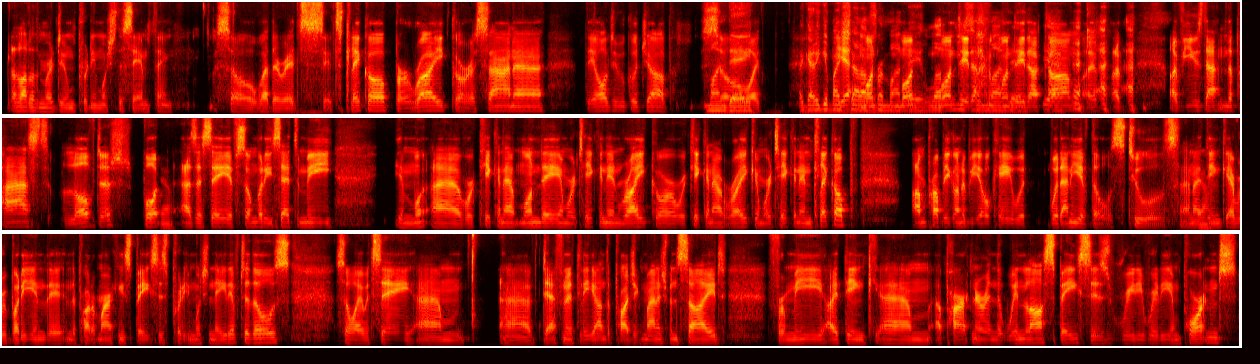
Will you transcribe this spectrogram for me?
a lot of them are doing pretty much the same thing. So whether it's it's ClickUp or Wrike or Asana, they all do a good job. Monday. So I, I got to give my yeah, shout out for Monday. Mon- Monday, Monday. Monday.com. Yeah. I've, I've, I've, used that in the past, loved it. But yeah. as I say, if somebody said to me, uh, we're kicking out Monday and we're taking in Wrike, or we're kicking out Wrike and we're taking in ClickUp, I'm probably going to be okay with with any of those tools. And yeah. I think everybody in the in the product marketing space is pretty much native to those. So I would say um, uh, definitely on the project management side, for me, I think um, a partner in the win loss space is really, really important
